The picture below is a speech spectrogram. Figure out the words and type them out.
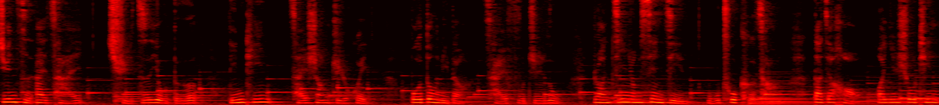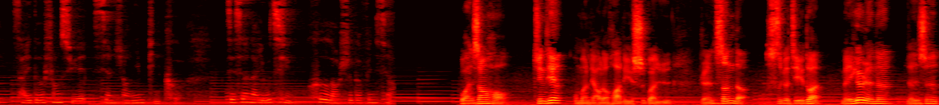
君子爱财，取之有德。聆听财商智慧，拨动你的财富之路，让金融陷阱无处可藏。大家好，欢迎收听财德商学线上音频课。接下来有请贺老师的分享。晚上好，今天我们聊的话题是关于人生的四个阶段。每个人呢，人生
